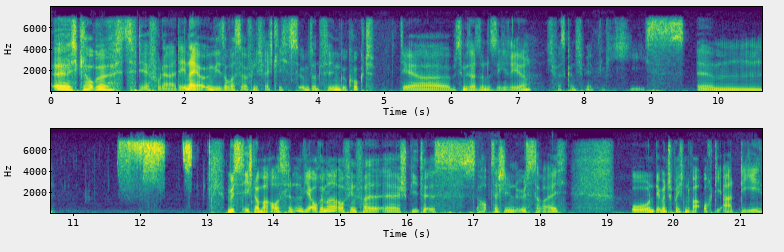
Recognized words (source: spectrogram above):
äh, ich glaube, ZDF oder ARD, naja, irgendwie sowas öffentlich-rechtliches, irgend so einen Film geguckt, der, beziehungsweise so eine Serie, ich weiß gar nicht mehr, wie die hieß, ähm, müsste ich nochmal rausfinden, wie auch immer, auf jeden Fall äh, spielte es hauptsächlich in Österreich. Und dementsprechend war auch die AD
